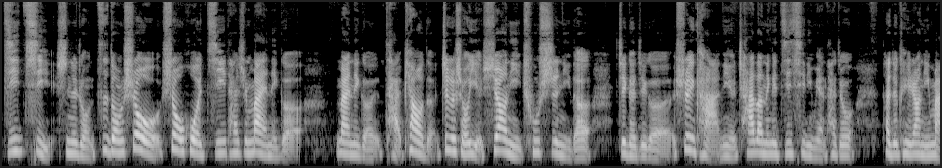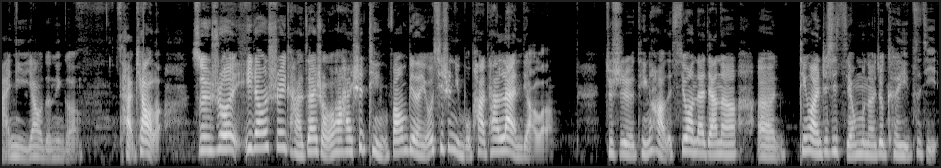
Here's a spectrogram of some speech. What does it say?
机器是那种自动售售货机，它是卖那个卖那个彩票的。这个时候也需要你出示你的这个这个税卡，你插到那个机器里面，它就它就可以让你买你要的那个彩票了。所以说，一张税卡在手的话还是挺方便的，尤其是你不怕它烂掉了。就是挺好的，希望大家呢，呃，听完这期节目呢，就可以自己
